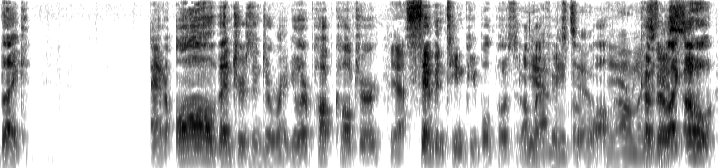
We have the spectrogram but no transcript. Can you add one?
like at all ventures into regular pop culture, Yeah. 17 people posted on Yeah, my me Facebook too. wall. Yeah, me because they're like, oh,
